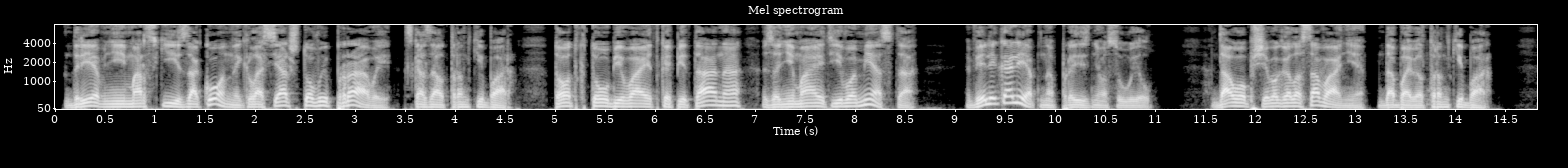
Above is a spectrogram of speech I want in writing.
«Древние морские законы гласят, что вы правы», — сказал Транкибар. «Тот, кто убивает капитана, занимает его место». «Великолепно», — произнес Уилл. «До общего голосования», — добавил Транкибар.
